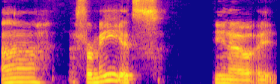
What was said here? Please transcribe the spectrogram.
Uh, for me, it's you know, it,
